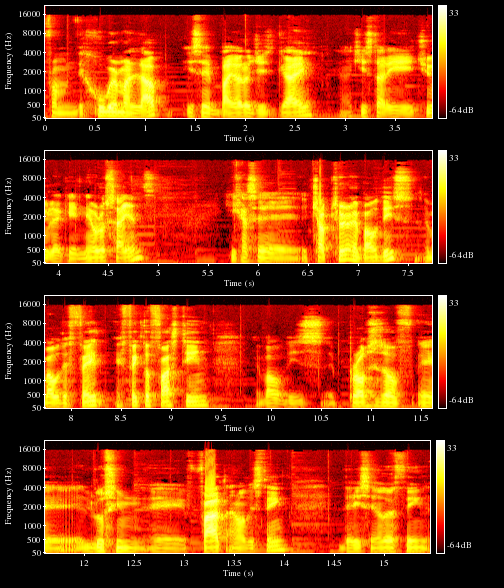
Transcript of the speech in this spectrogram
from the Huberman Lab. He's a biologist guy. He studied too like a neuroscience. He has a, chapter about this, about the effect, effect of fasting, about this process of uh, losing uh, fat and all this thing. There is another thing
